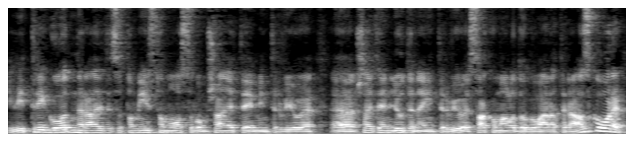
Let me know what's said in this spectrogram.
i vi tri godine radite sa tom istom osobom, šaljete im intervjue, e, šaljete im ljude na intervjue, svako malo dogovarate razgovore,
